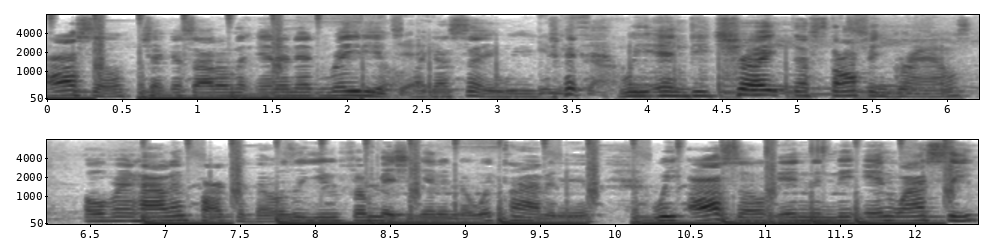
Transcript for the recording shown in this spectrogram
Also, check us out on the internet radio. Like I say, we give me some. we in Detroit, the stomping grounds, over in Highland Park. For those of you from Michigan and know what time it is, we also in the NYC.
